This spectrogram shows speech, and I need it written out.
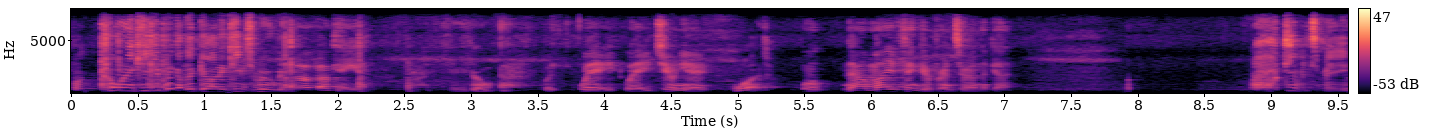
but Cody, can you pick up the gun? It keeps moving. Oh, okay, yeah. Here you go. Wait, wait, wait, Junior. What? Well, now my fingerprints are on the gun. Oh, give it to me.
